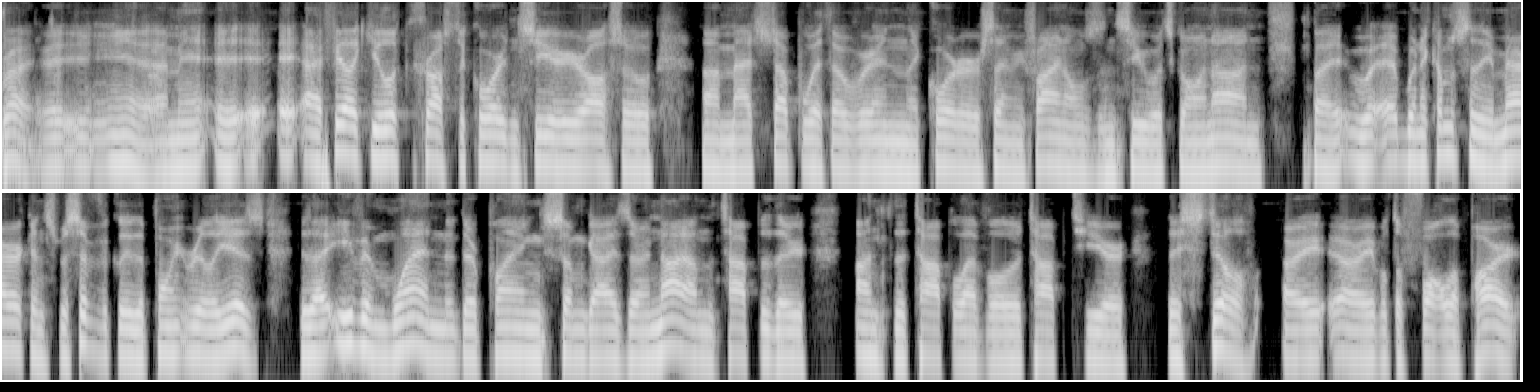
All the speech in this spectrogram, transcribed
Right. Uh, yeah. So. I mean, it, it, I feel like you look across the court and see who you're also uh, matched up with over in the quarter or semifinals and see what's going on. But w- when it comes to the Americans specifically, the point really is is that even when they're playing some guys that are not on the top of their on the top level or top tier, they still are are able to fall apart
